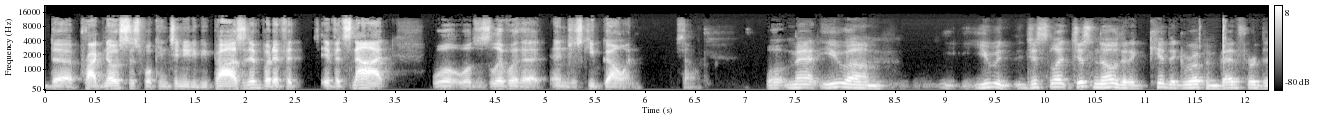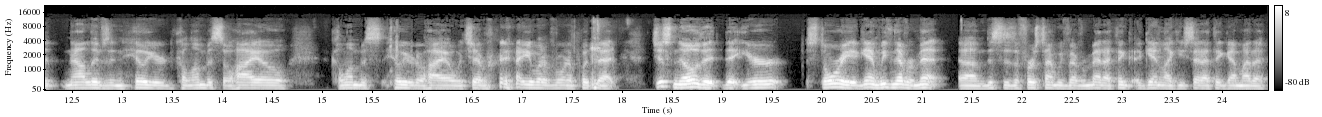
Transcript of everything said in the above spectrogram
the prognosis will continue to be positive. But if it if it's not, we'll we'll just live with it and just keep going. So, well, Matt, you um you would just let just know that a kid that grew up in Bedford that now lives in Hilliard, Columbus, Ohio, Columbus, Hilliard, Ohio, whichever you whatever want to put that. Just know that that your story again. We've never met. Um, this is the first time we've ever met. I think again, like you said, I think I might have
